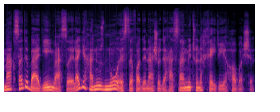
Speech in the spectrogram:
مقصد بعدی این وسایل اگه هنوز نوع استفاده نشده هستن می‌تونه خیریه ها باشه.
